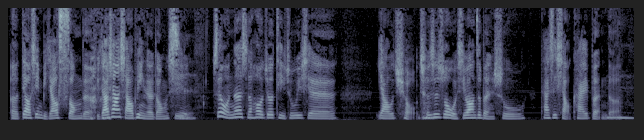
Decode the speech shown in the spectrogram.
呃调性比较松的，比较像小品的东西。所以我那时候就提出一些要求，就是说我希望这本书。它是小开本的，嗯、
